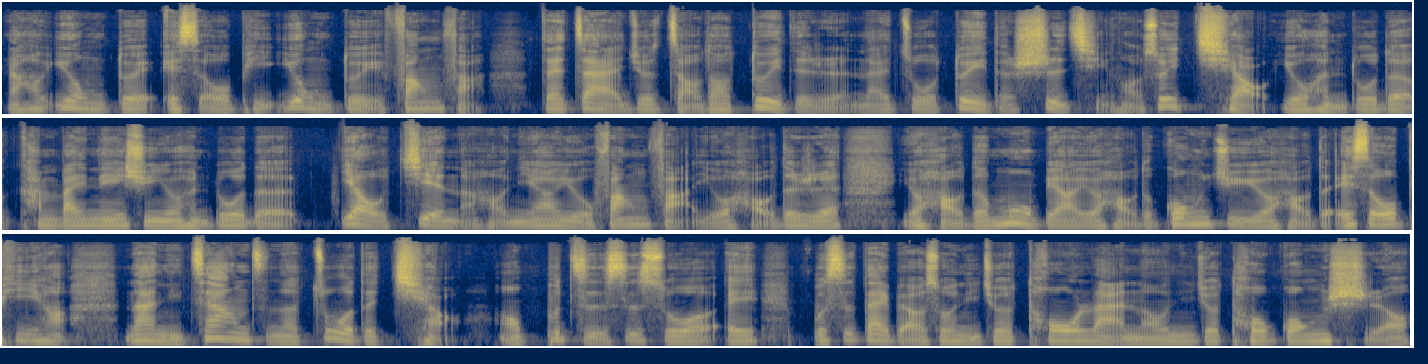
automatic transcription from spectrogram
然后用对 SOP，用对方法，再再来就找到对的人来做对的事情哈。所以巧有很多的 combination，有很多的。要件啊，哈，你要有方法，有好的人，有好的目标，有好的工具，有好的 SOP 哈。那你这样子呢，做的巧哦，不只是说，哎，不是代表说你就偷懒哦，你就偷工时哦，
